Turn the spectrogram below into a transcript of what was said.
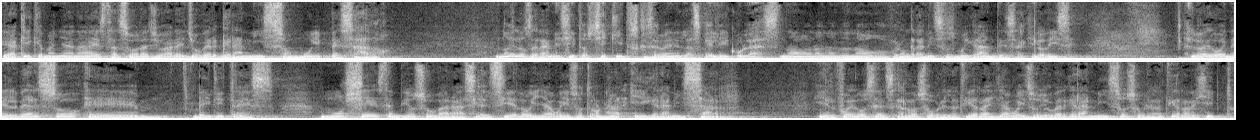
He aquí que mañana a estas horas yo haré llover granizo muy pesado. No de los granicitos chiquitos que se ven en las películas. No, no, no, no, no. Fueron granizos muy grandes. Aquí lo dice. Luego en el verso 23. Eh, Moshe extendió su vara hacia el cielo y Yahweh hizo tronar y granizar. Y el fuego se descargó sobre la tierra y Yahweh hizo llover granizo sobre la tierra de Egipto.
